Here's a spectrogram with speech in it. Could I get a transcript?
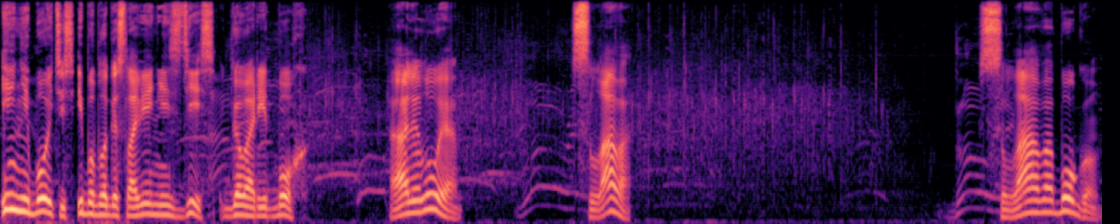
и не бойтесь, ибо благословение здесь, говорит Бог. Аллилуйя! Слава! Слава Богу!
